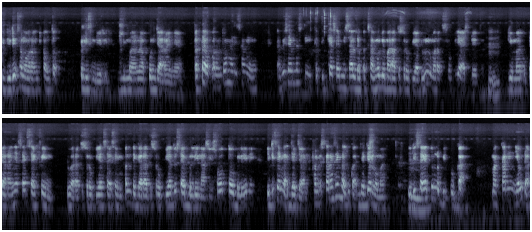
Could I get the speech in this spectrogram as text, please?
dididik sama orang tua untuk beli sendiri gimana pun caranya. Tetap orang tua ngasih sangu tapi saya mesti ketika saya misal dapat sangu lima ratus rupiah dulu lima ratus rupiah SD itu. Hmm. gimana caranya saya saving? dua ratus rupiah saya simpen tiga ratus rupiah tuh saya beli nasi soto beli ini. Jadi saya nggak jajan. Sampai sekarang saya nggak suka jajan loh mas. Jadi hmm. saya tuh lebih suka makan ya udah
